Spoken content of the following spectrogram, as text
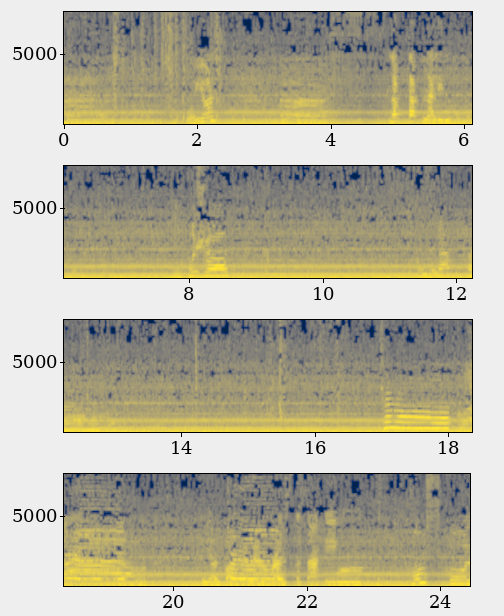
ah, ano po yun? Ah, laptop na Lenovo po. Ayan po siya. Na laptop. Charot! Wow! Ayan po ang Charot! remembrance ko sa aking homeschool.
